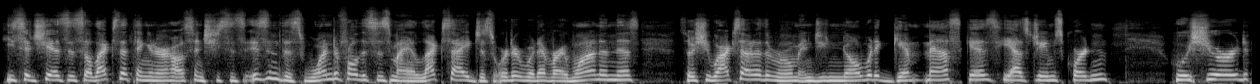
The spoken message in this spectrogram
He said she has this Alexa thing in her house, and she says, "Isn't this wonderful? This is my Alexa. I just order whatever I want in this." So she walks out of the room, and do you know what a gimp mask is? He asked James Corden, who assured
